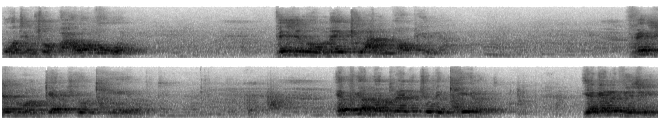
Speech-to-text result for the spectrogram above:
What is so powerful? vision will make you unpopular. Vision will get you killed. If you are not ready to be killed yekele vision.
